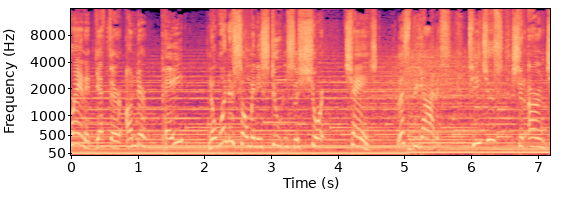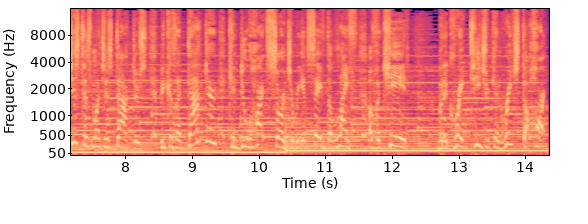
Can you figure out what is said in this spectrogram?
planet, yet they're underpaid? No wonder so many students are short-changed. Let's be honest. Teachers should earn just as much as doctors because a doctor can do heart surgery and save the life of a kid. But a great teacher can reach the heart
